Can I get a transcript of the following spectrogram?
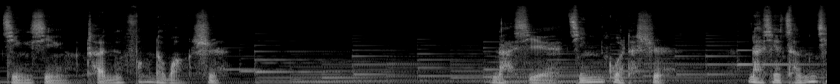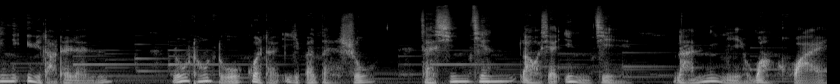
惊醒尘封的往事。那些经过的事，那些曾经遇到的人，如同读过的一本本书。在心间烙下印记，难以忘怀。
